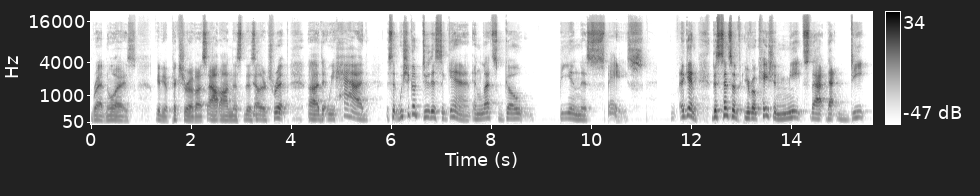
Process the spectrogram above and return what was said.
Brad Noyes, I'll give you a picture of us out on this this Yeah. other trip uh, that we had. They said we should go do this again, and let's go be in this space. Again this sense of your vocation meets that that deep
